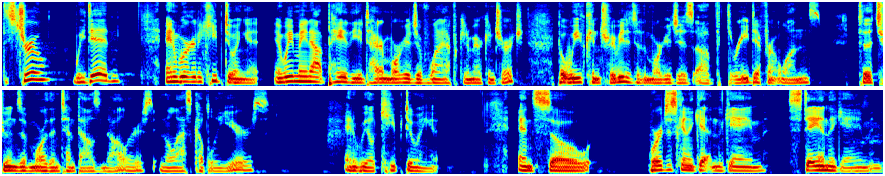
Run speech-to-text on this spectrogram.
it's true. We did. And we're going to keep doing it. And we may not pay the entire mortgage of one African American church, but we've contributed to the mortgages of three different ones to the tunes of more than $10,000 in the last couple of years. And we'll keep doing it. And so we're just going to get in the game, stay in the game, mm-hmm.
